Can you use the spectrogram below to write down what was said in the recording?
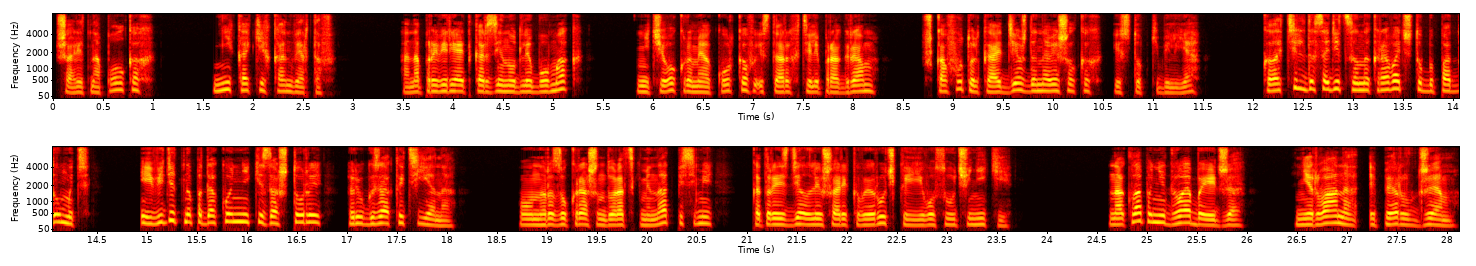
шарит на полках. Никаких конвертов. Она проверяет корзину для бумаг. Ничего, кроме окурков и старых телепрограмм. В шкафу только одежда на вешалках и стопки белья. Клотильда садится на кровать, чтобы подумать, и видит на подоконнике за шторой рюкзак Этьена. Он разукрашен дурацкими надписями, которые сделали шариковой ручкой его соученики. На клапане два бейджа «Нирвана» и «Перл Джем».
